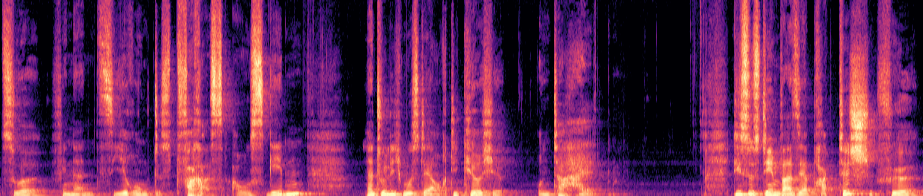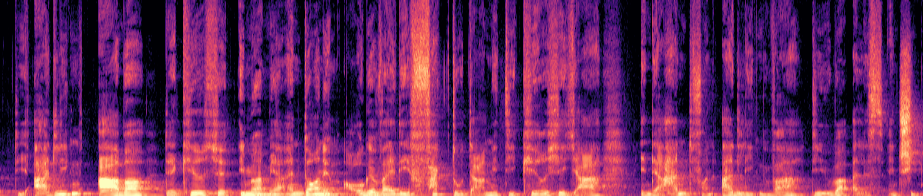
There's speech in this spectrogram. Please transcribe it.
zur Finanzierung des Pfarrers ausgeben. Natürlich musste er auch die Kirche unterhalten. Dieses System war sehr praktisch für die Adligen, aber der Kirche immer mehr ein Dorn im Auge, weil de facto damit die Kirche ja in der Hand von Adligen war, die über alles entschieden.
